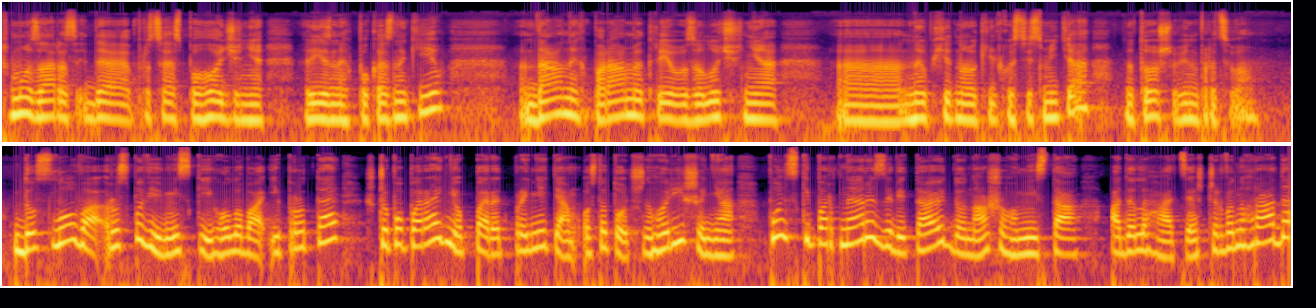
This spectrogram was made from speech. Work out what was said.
Тому зараз іде процес погодження різних показників, даних, параметрів, залучення е, необхідної кількості сміття для того, щоб він працював. До слова, розповів міський голова і про те, що попередньо перед прийняттям остаточного рішення польські партнери завітають до нашого міста, а делегація з Червонограда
